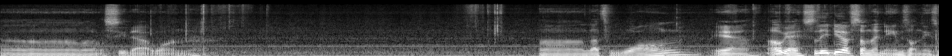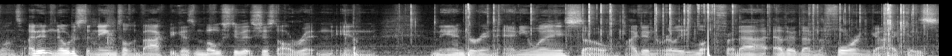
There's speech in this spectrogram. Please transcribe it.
Um, I don't see that one. Uh, that's Wong. Yeah. Okay. So they do have some of the names on these ones. I didn't notice the names on the back because most of it's just all written in Mandarin anyway. So I didn't really look for that other than the foreign guy because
